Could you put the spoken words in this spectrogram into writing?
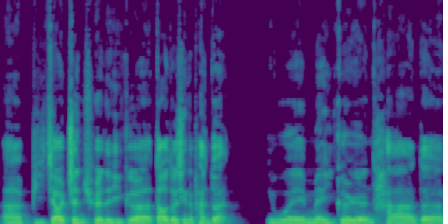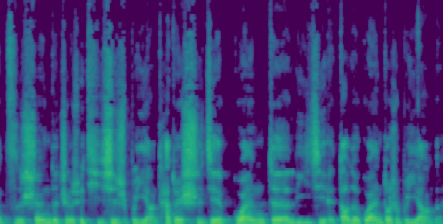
呃比较正确的一个道德性的判断，因为每一个人他的自身的哲学体系是不一样，他对世界观的理解、道德观都是不一样的。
